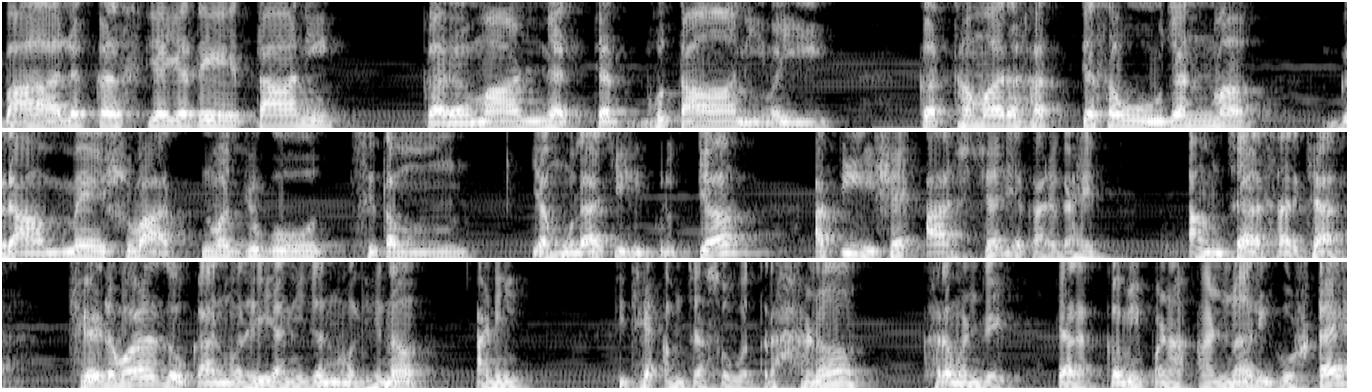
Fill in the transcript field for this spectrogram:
बालकस्य यदेतानि कर्माण्यत्यद्भुतानि वै कथमर्हत्यसौ जन्म ग्राम्येष्वात्मजुगुत्सितम. या मुलाची ही कृत्य अतिशय आश्चर्यकारक आहेत. आमच्यासारख्या खेडवळ लोकांमध्ये यांनी जन्म घेणं आणि तिथे आमच्यासोबत राहणं खरं म्हणजे याला कमीपणा आणणारी गोष्ट आहे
